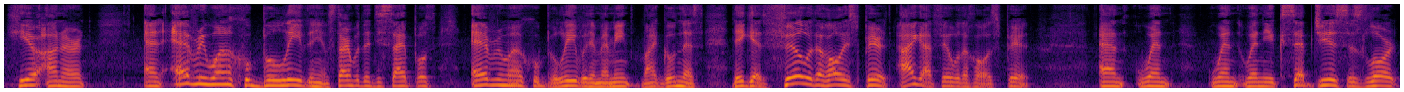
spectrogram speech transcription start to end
here on earth and everyone who believed in him, starting with the disciples, everyone who believed with him, I mean, my goodness, they get filled with the Holy Spirit. I got filled with the Holy Spirit. And when, when, when you accept Jesus as Lord,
